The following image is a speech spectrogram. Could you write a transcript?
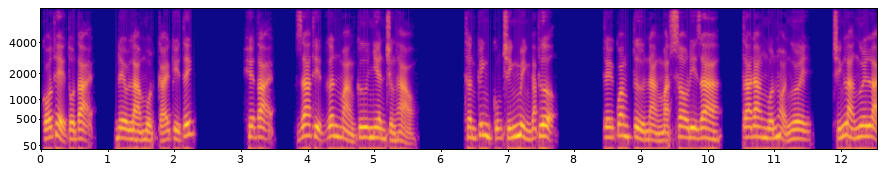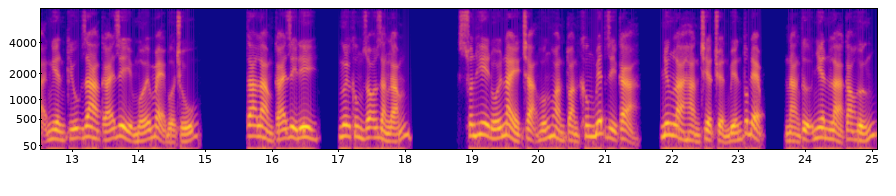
Có thể tồn tại, đều là một cái kỳ tích. Hiện tại, da thịt gân màng cư nhiên trường hảo. Thần kinh cũng chính mình đáp thượng. Tề quang từ nàng mặt sau đi ra, ta đang muốn hỏi ngươi, chính là ngươi lại nghiên cứu ra cái gì mới mẻ bữa chú. Ta làm cái gì đi, ngươi không rõ ràng lắm. Xuân Hy đối này trạng hướng hoàn toàn không biết gì cả, nhưng là hàn triệt chuyển biến tốt đẹp, nàng tự nhiên là cao hứng.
